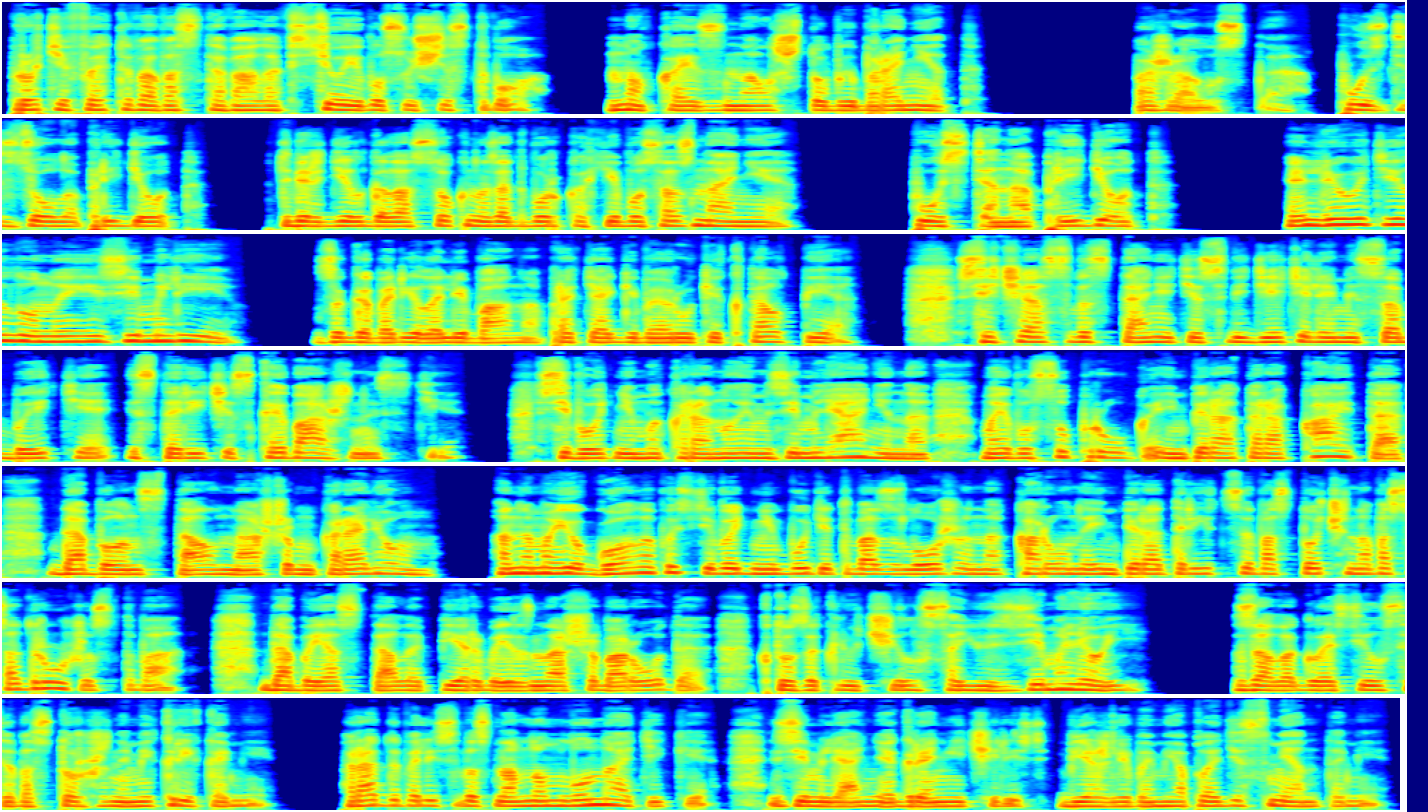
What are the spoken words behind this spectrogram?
Против этого восставало все его существо, но Кай знал, что выбора нет. «Пожалуйста, пусть Зола придет», – твердил голосок на задворках его сознания. «Пусть она придет». «Люди Луны и Земли», – заговорила Ливана, протягивая руки к толпе. Сейчас вы станете свидетелями события исторической важности. Сегодня мы коронуем землянина, моего супруга, императора Кайта, дабы он стал нашим королем. А на мою голову сегодня будет возложена корона императрицы Восточного Содружества, дабы я стала первой из нашего рода, кто заключил союз с землей. Зал огласился восторженными криками. Радовались в основном лунатики, земляне ограничились вежливыми аплодисментами.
